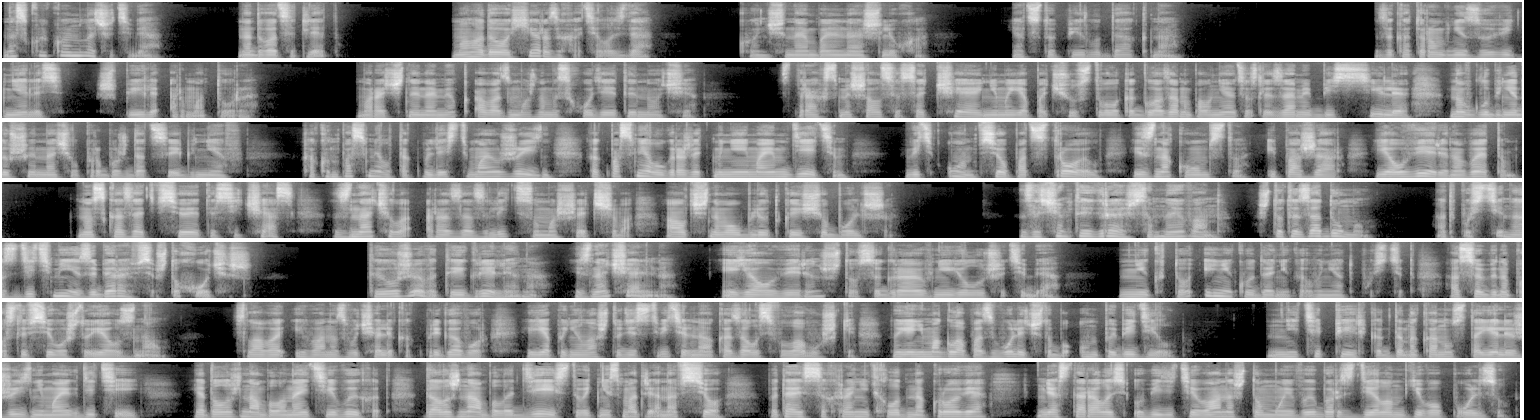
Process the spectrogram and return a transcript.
Насколько он младше тебя? На двадцать лет? Молодого хера захотелось, да? Конченая больная шлюха. И отступила до окна, за которым внизу виднелись шпили арматуры. Мрачный намек о возможном исходе этой ночи — Страх смешался с отчаянием, и я почувствовала, как глаза наполняются слезами бессилия, но в глубине души начал пробуждаться и гнев. Как он посмел так влезть в мою жизнь, как посмел угрожать мне и моим детям? Ведь он все подстроил, и знакомство, и пожар, я уверена в этом. Но сказать все это сейчас значило разозлить сумасшедшего, алчного ублюдка еще больше. «Зачем ты играешь со мной, Иван? Что ты задумал? Отпусти нас с детьми и забирай все, что хочешь. Ты уже в этой игре, Лена, изначально, и я уверен, что сыграю в нее лучше тебя. Никто и никуда никого не отпустит, особенно после всего, что я узнал. Слова Ивана звучали как приговор, и я поняла, что действительно оказалась в ловушке, но я не могла позволить, чтобы он победил. Не теперь, когда на кону стояли жизни моих детей. Я должна была найти выход, должна была действовать, несмотря на все. Пытаясь сохранить хладнокровие, я старалась убедить Ивана, что мой выбор сделан в его пользу.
